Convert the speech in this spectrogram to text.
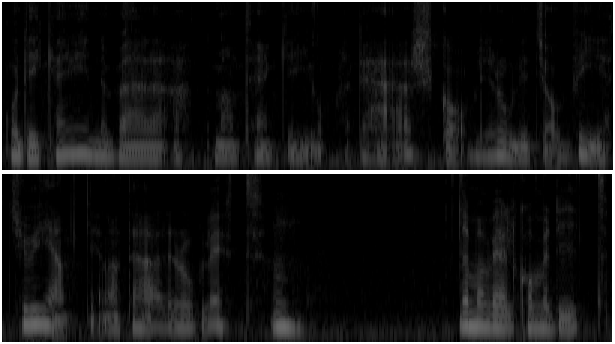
Och det kan ju innebära att man tänker jo men det här ska bli roligt. Jag vet ju egentligen att det här är roligt. Mm. När man väl kommer dit.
